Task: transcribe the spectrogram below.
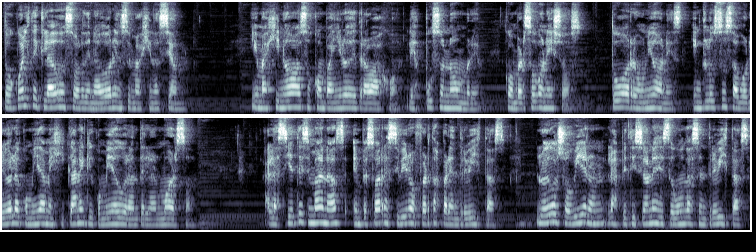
Tocó el teclado de su ordenador en su imaginación. Imaginó a sus compañeros de trabajo, les puso nombre, conversó con ellos, tuvo reuniones, incluso saboreó la comida mexicana que comía durante el almuerzo. A las siete semanas empezó a recibir ofertas para entrevistas. Luego llovieron las peticiones de segundas entrevistas.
